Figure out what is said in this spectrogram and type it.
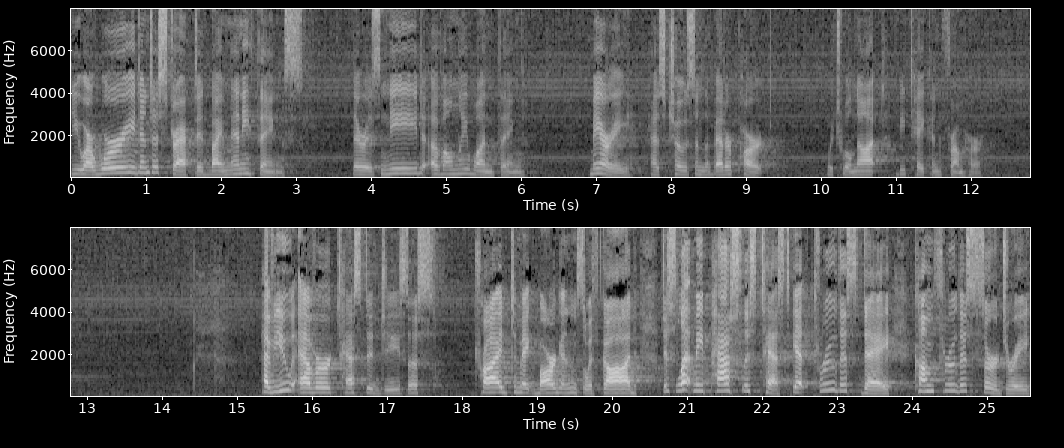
you are worried and distracted by many things. There is need of only one thing. Mary has chosen the better part, which will not be taken from her. Have you ever tested Jesus? Tried to make bargains with God? Just let me pass this test, get through this day, come through this surgery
